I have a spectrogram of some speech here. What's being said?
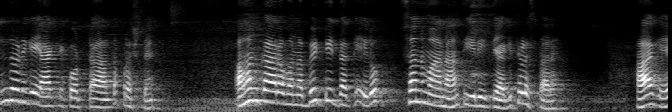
ಇಂದ್ರನಿಗೆ ಯಾಕೆ ಕೊಟ್ಟ ಅಂತ ಪ್ರಶ್ನೆ. ಅಹಂಕಾರವನ್ನು ಬಿಟ್ಟಿದ್ದಕ್ಕೆ ಇದು ಸನ್ಮಾನ ಅಂತ ಈ ರೀತಿಯಾಗಿ ತಿಳಿಸ್ತಾರೆ. ಹಾಗೆ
